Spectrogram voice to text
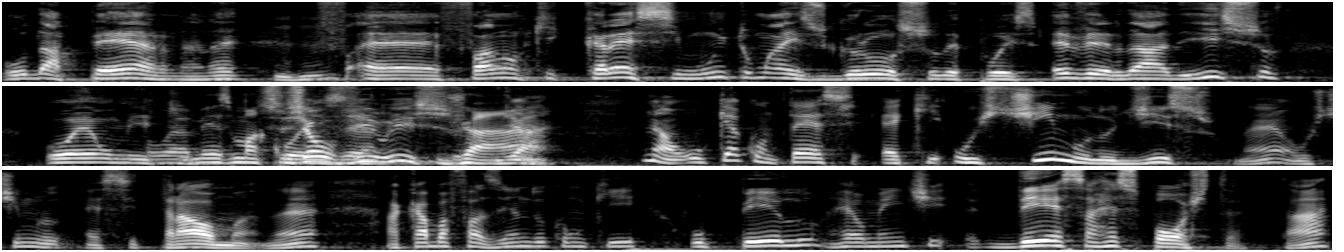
ou da perna, né? Uhum. É, falam que cresce muito mais grosso depois. É verdade isso ou é um mito? Ou é a mesma Você coisa. já ouviu isso? Já. Já. Não, o que acontece é que o estímulo disso, né, o estímulo, esse trauma, né, acaba fazendo com que o pelo realmente dê essa resposta, tá?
